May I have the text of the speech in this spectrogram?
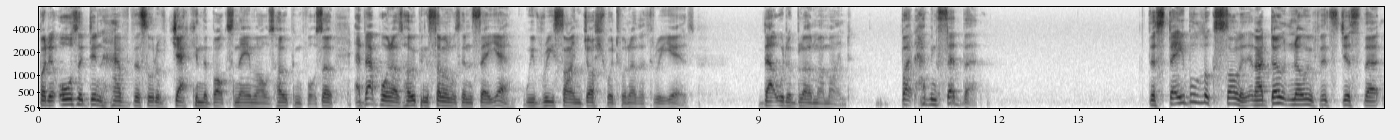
But it also didn't have the sort of jack in the box name I was hoping for. So at that point, I was hoping someone was going to say, yeah, we've re signed Joshua to another three years. That would have blown my mind. But having said that, the stable looks solid. And I don't know if it's just that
